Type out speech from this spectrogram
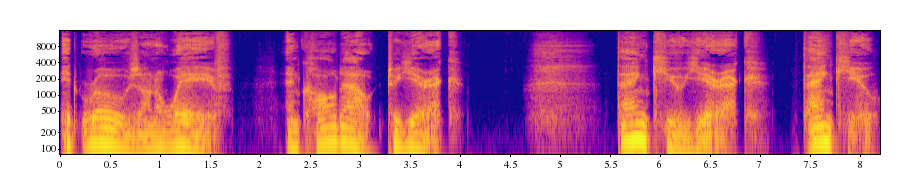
it rose on a wave and called out to Yirik. Thank you, Yirik. Thank you.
